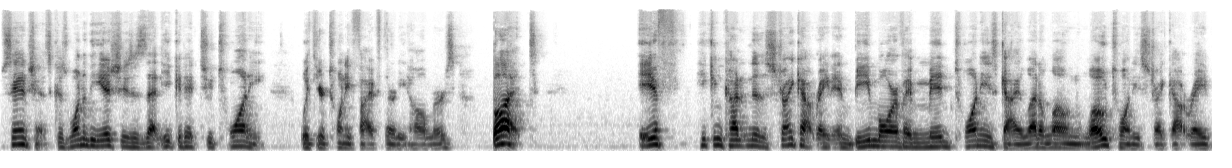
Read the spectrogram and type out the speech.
Sanchez, because one of the issues is that he could hit 220 with your 25, 30 homers, but if he can cut into the strikeout rate and be more of a mid 20s guy, let alone low 20s strikeout rate,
